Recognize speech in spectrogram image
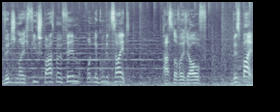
wünschen euch viel Spaß beim Film und eine gute Zeit. Passt auf euch auf. Bis bald.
